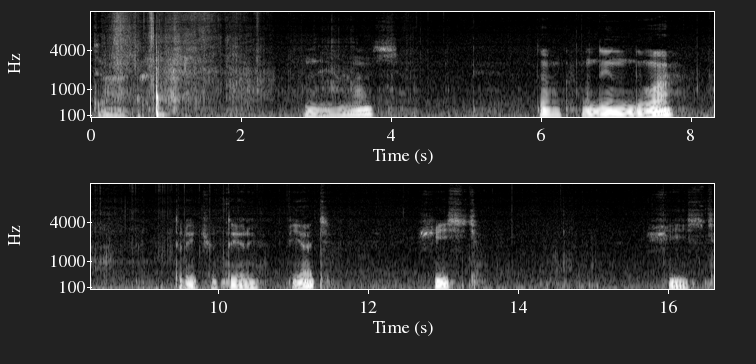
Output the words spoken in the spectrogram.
Так. Дивимось. Так, один, два, три, чотири, п'ять, шість, шість.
